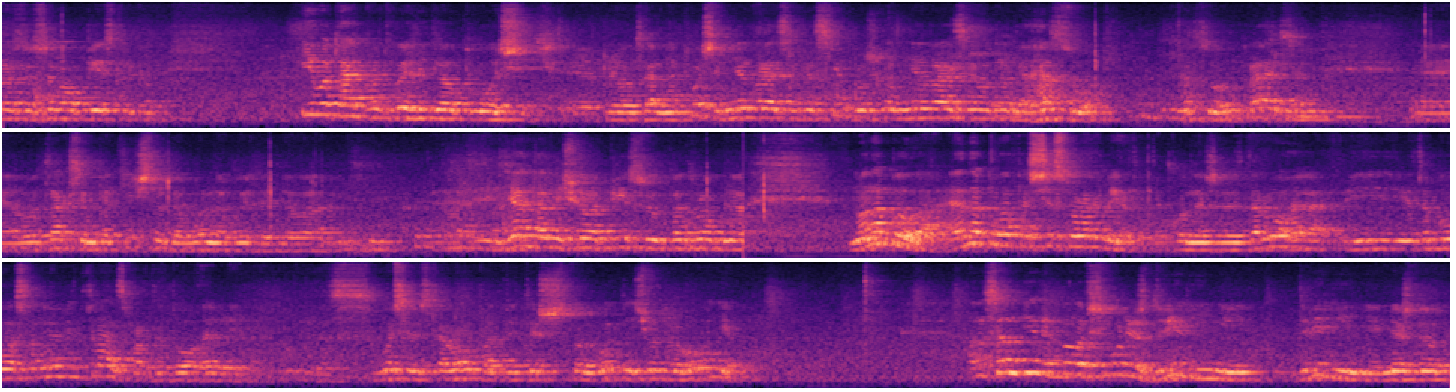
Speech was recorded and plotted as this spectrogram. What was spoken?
разрешал Пестриков. И вот так вот выглядела площадь, э, привокзальная площадь. Мне нравится эта съемка, потому что мне нравится вот это газон. Газон, нравится. Э, вот так симпатично довольно выглядела. Э, я там еще описываю подробно но она была, и она была почти 40 лет, эта конная железная дорога, и это был основной вид транспорта долгое время. С 82 по 2006 год ничего другого не было. А на самом деле было всего лишь две линии, две линии между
